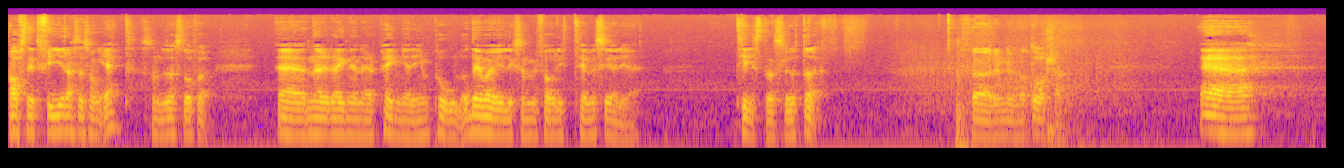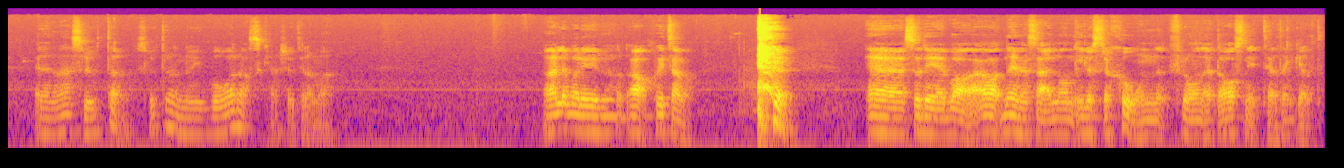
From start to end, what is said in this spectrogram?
avsnitt 4 säsong 1 som det där står för. Eh, när det regnar ner pengar i en pool och det var ju liksom min favorit tv-serie tills den slutade. För nu något år sedan. Eh, eller när slutade den? Slutade den nu i våras kanske till och med? Ja, eller var det i... Ja, skitsamma. eh, så det är bara ja, det är så här, någon illustration från ett avsnitt helt enkelt.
